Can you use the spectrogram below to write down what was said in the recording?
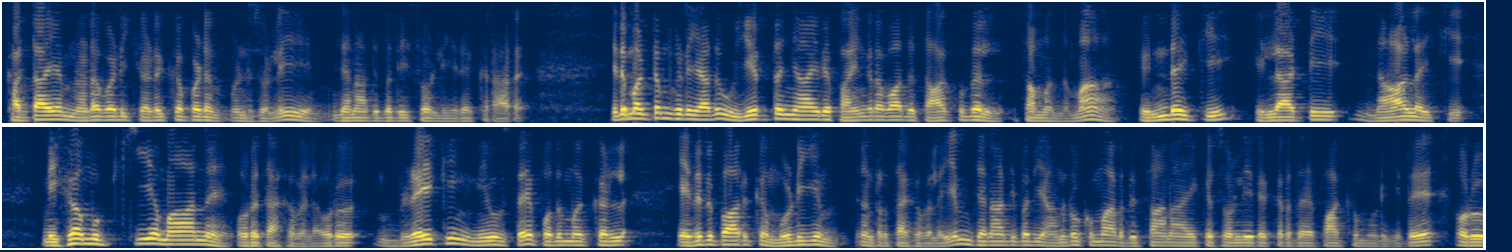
கட்டாயம் நடவடிக்கை எடுக்கப்படும் என்று சொல்லி ஜனாதிபதி சொல்லி இருக்கிறார் இது மட்டும் கிடையாது உயிர்த்த ஞாயிறு பயங்கரவாத தாக்குதல் சம்பந்தமா இன்றைக்கு இல்லாட்டி நாளைக்கு மிக முக்கியமான ஒரு தகவல் ஒரு பிரேக்கிங் நியூஸை பொதுமக்கள் எதிர்பார்க்க முடியும் என்ற தகவலையும் ஜனாதிபதி அனுருகுமார் திசாநாயக்க சொல்லியிருக்கிறத பார்க்க முடியுது. ஒரு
